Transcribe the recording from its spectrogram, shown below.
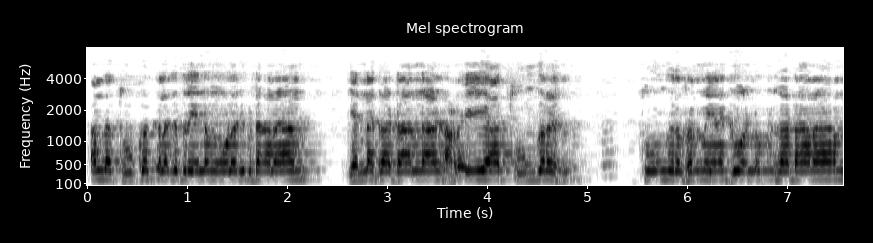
அந்த தூக்க கலக்கத்துல என்ன மூலகி விட்டானாம் என்ன காட்டானால் நிறைய தூங்குற தூங்குற தன்மை எனக்கு வேண்டும்னு காட்டானாம்.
